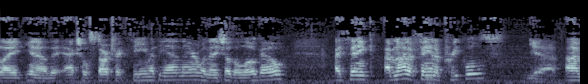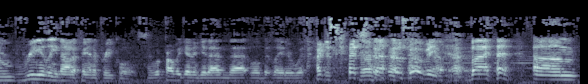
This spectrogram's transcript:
like you know the actual Star Trek theme at the end there when they show the logo. I think I'm not a fan of prequels. Yeah. I'm really not a fan of prequels, and we're probably going to get into that a little bit later with our discussion of this movie. But um,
